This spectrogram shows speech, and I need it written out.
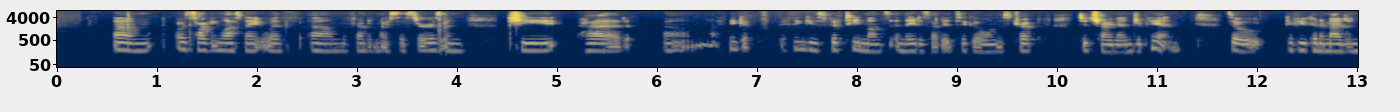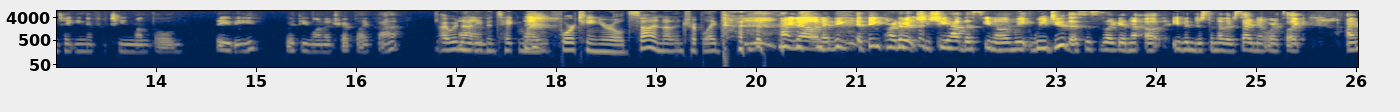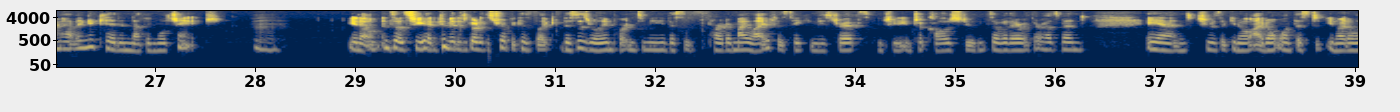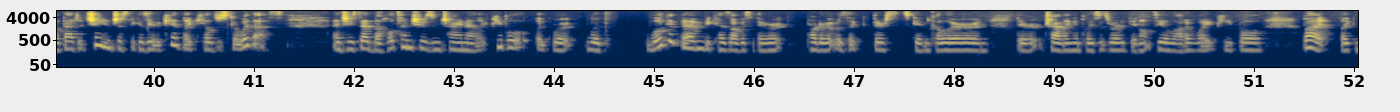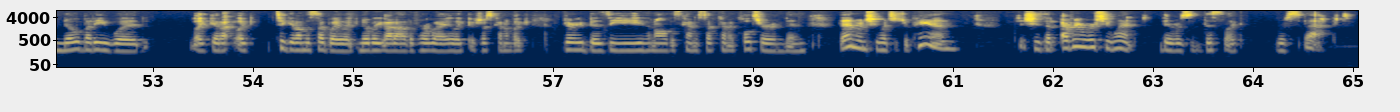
um, i was talking last night with um, a friend of my sister's and she had um, i think it, i think he was 15 months and they decided to go on this trip to china and japan so if you can imagine taking a 15 month old baby with you on a trip like that. I would not um, even take my 14 year old son on a trip like that. I know, and I think I think part of it she she had this, you know, and we we do this. This is like an uh, even just another side note where it's like I'm having a kid and nothing will change. Mm. You know, and so she had committed to go to this trip because like this is really important to me. This is part of my life is taking these trips, and she took college students over there with her husband, and she was like, you know, I don't want this to, you know, I don't want that to change just because we have a kid. Like he'll just go with us. And she said the whole time she was in China, like people like were would look at them because obviously they were part of it was like their skin color and they're traveling in places where they don't see a lot of white people but like nobody would like get like to get on the subway like nobody got out of her way. Like it was just kind of like very busy and all this kind of stuff kind of culture. And then then when she went to japan she said everywhere she went there was this like respect.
